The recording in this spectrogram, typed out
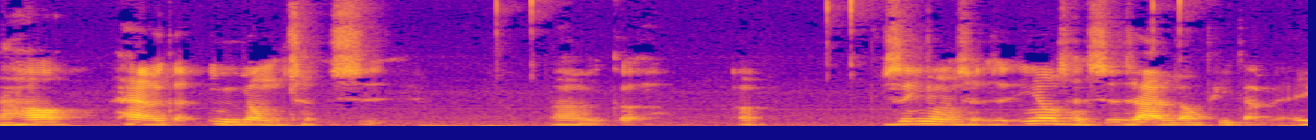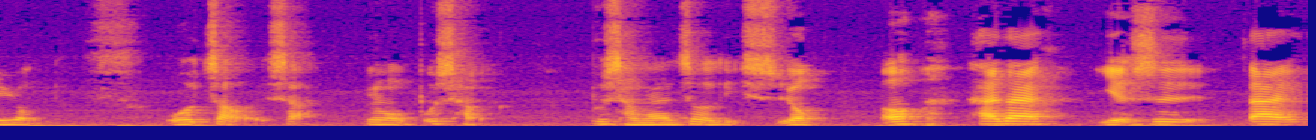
然后还有一个应用程式，还有一个，嗯，不是应用程式，应用程式是安装 PWA 用的。我找一下，因为我不想不想在这里使用。哦，它在也是在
